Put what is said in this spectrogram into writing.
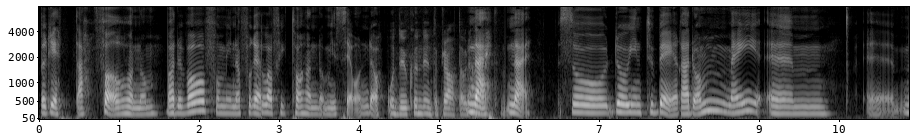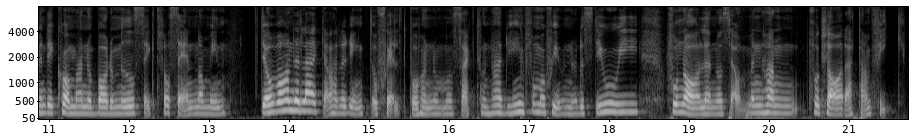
berätta för honom vad det var för mina föräldrar fick ta hand om min son då. Och du kunde inte prata om det? Nej, nej. Så då intuberade de mig. Um, uh, men det kom han och bad om ursäkt för sen när min dåvarande läkare hade ringt och skällt på honom och sagt hon hade information och det stod i journalen och så. Men han förklarade att han fick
